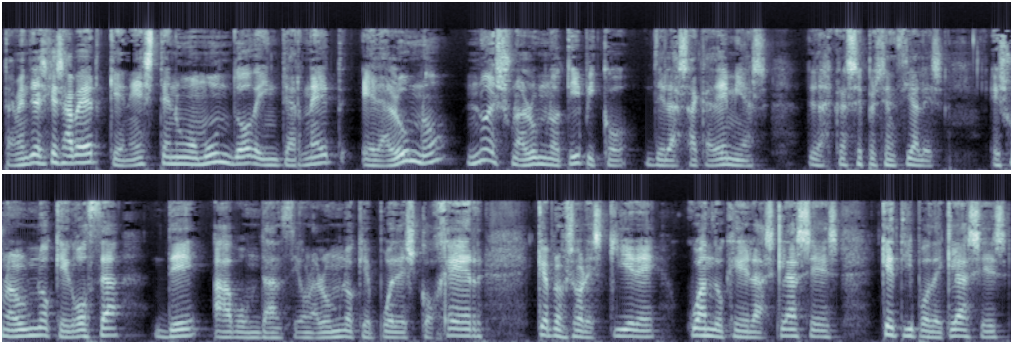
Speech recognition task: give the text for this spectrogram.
También tienes que saber que en este nuevo mundo de Internet el alumno no es un alumno típico de las academias, de las clases presenciales, es un alumno que goza de abundancia, un alumno que puede escoger qué profesores quiere, cuándo quiere las clases, qué tipo de clases,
